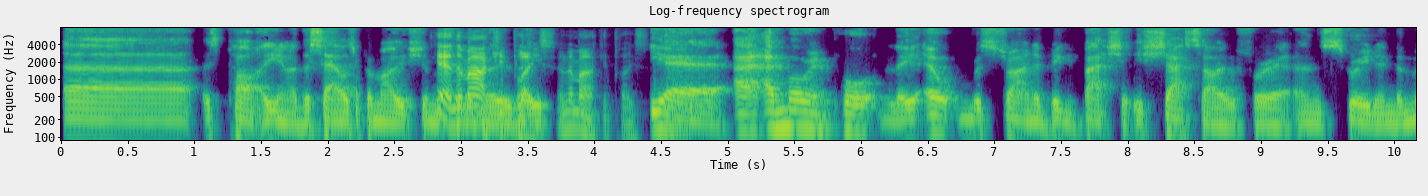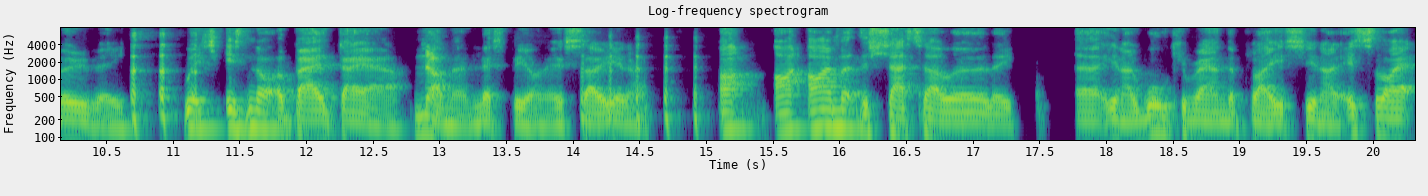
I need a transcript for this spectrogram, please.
uh, as part of you know the sales promotion. Yeah, in the movie. marketplace. In the marketplace. Yeah, a- and more importantly, Elton was throwing a big bash at his chateau for it and screening the movie, which is not a bad day out. No. On, let's be honest. So you know, I, I, I'm at the chateau early. Uh, you know, walking around the place. You know, it's like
